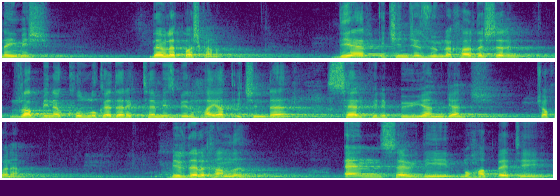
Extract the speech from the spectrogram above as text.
neymiş? Devlet başkanı. Diğer ikinci zümre kardeşlerim, Rabbine kulluk ederek temiz bir hayat içinde serpilip büyüyen genç. Çok önemli. Bir delikanlı en sevdiği, muhabbeti,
